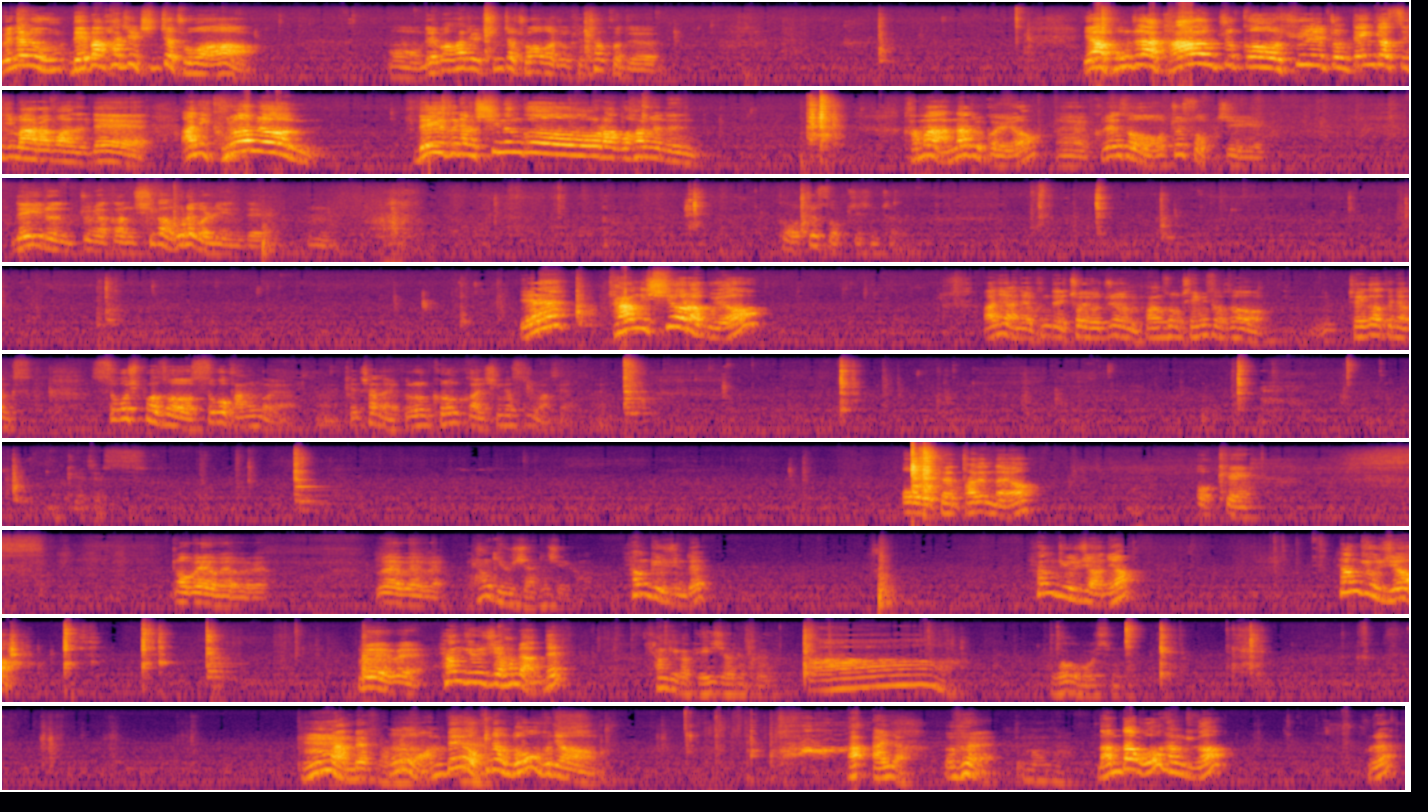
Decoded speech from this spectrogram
왜냐면 내방 화질 진짜 좋아. 어, 내방 화질 진짜 좋아가지고 괜찮거든. 야, 봉준아, 다음 주 거 휴일 좀 땡겨 쓰지 마라고 하는데, 아니, 그러면 내일 그냥 쉬는 거라고 하면은 가만 안 놔둘걸요? 예, 그래서 어쩔 수 없지. 내일은 좀 약간 시간 오래 걸리는데. 그거 어쩔 수 없지, 진짜. 예? 그냥 쉬어라고요? 아니 아니요. 근데 저 요즘 방송 재밌어서 제가 그냥 쓰- 쓰고 싶어서 쓰고 가는 거예요. 네, 괜찮아요. 그런 그런 것까지 신경 쓰지 마세요. 네. 오케이 됐어. 오, 다, 다 됐나요? 오케이. 어, 왜요, 왜요, 왜요? 왜, 왜, 왜? 향기 유지 아니죠 이거? 향기 유지인데? 향기 유지 아니야? 향기 유지야. 왜, 왜? 향기 유지 하면 안 돼? 향기가 배이지 않을까요? 아. 먹어보겠습니다. 음, 안 배웠어. 응, 안 배요. 네. 그냥 넣어, 그냥. 아, 아니다. 왜? 난다고? 향기가? 그래?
